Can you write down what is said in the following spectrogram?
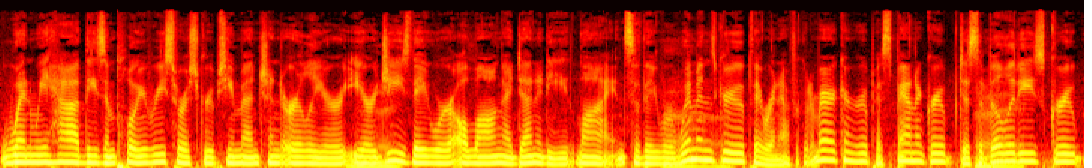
when we had these employee resource groups you mentioned earlier, ERGs, they were along identity lines. So they were women's ah. group, they were an African American group, Hispanic group, disabilities group.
